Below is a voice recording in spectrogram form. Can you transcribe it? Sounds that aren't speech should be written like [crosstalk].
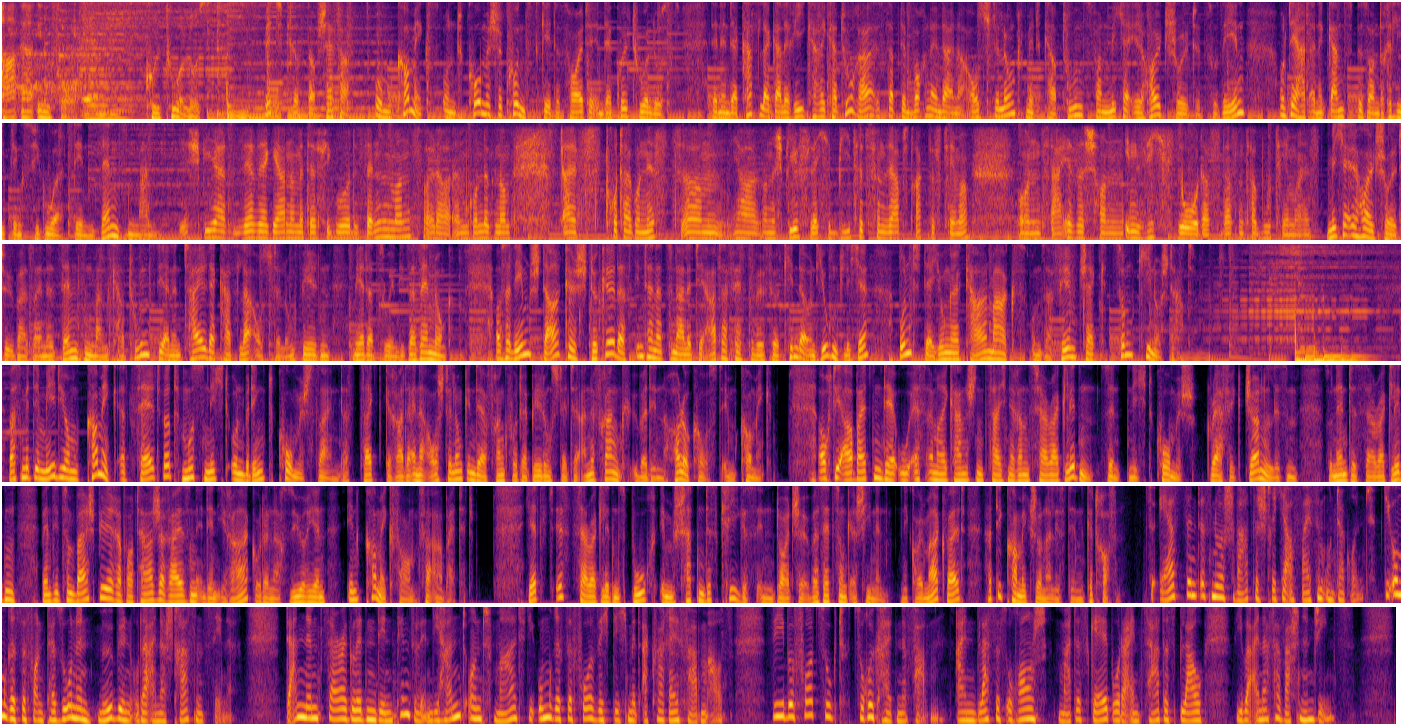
HR Info. Kulturlust. Mit Christoph Schäffer. Um Comics und komische Kunst geht es heute in der Kulturlust. Denn in der Kasseler Galerie Karikatura ist ab dem Wochenende eine Ausstellung mit Cartoons von Michael Holtschulte zu sehen. Und der hat eine ganz besondere Lieblingsfigur, den Sensenmann. Ich spiele sehr, sehr gerne mit der Figur des Sensenmanns, weil da im Grunde genommen als Protagonist ähm, ja so eine Spielfläche bietet für ein sehr abstraktes Thema. Und da ist es schon in sich so, dass das ein Tabuthema ist. Michael Holtschulte über seine Sensenmann-Cartoons, die einen Teil der Kasseler Ausstellung bilden. Mehr dazu in dieser Sendung. Außerdem starke Stücke, das internationale Theaterfestival für Kinder und Jugendliche und der junge Karl Marx, unser Filmcheck zum Kinostart. Was mit dem Medium Comic erzählt wird, muss nicht unbedingt komisch sein. Das zeigt gerade eine Ausstellung in der Frankfurter Bildungsstätte Anne Frank über den Holocaust im Comic. Auch die Arbeiten der US-amerikanischen Zeichnerin Sarah Glidden sind nicht komisch. Graphic Journalism, so nennt es Sarah Glidden, wenn sie zum Beispiel Reportagereisen in den Irak oder nach Syrien in Comicform verarbeitet. Jetzt ist Sarah Gliddens Buch Im Schatten des Krieges in deutscher Übersetzung erschienen. Nicole Markwald hat die Comicjournalistin getroffen. Zuerst sind es nur schwarze Striche auf weißem Untergrund. Die Umrisse von Personen, Möbeln oder einer Straßenszene. Dann nimmt Sarah Glidden den Pinsel in die Hand und malt die Umrisse vorsichtig mit Aquarellfarben aus. Sie bevorzugt zurückhaltende Farben. Ein blasses Orange, mattes Gelb oder ein zartes Blau, wie bei einer verwaschenen Jeans.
